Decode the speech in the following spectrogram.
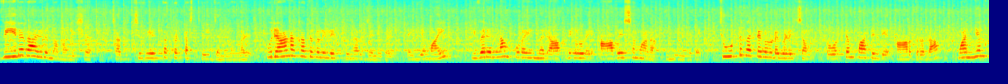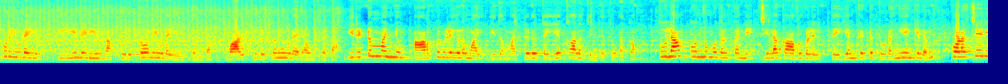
വീരരായിരുന്ന മനുഷ്യർ ചതിച്ചു വീഴ്ത്തപ്പെട്ട സ്ത്രീജന്മങ്ങൾ പുരാണ കഥകളിലെ പുനർജനികൾ തെയ്യമായി ഇവരെല്ലാം കുറയുന്ന രാത്രികളുടെ ആവേശമാണ് ഇനി ഇവിടെ ചൂട്ടുകറ്റകളുടെ വെളിച്ചം തോറ്റംപാട്ടിന്റെ ആർദ്രത മഞ്ഞൾക്കുറിയുടെയും തീയിലെരിയുന്ന കുരുത്തോലയുടെയും ഗന്ധം വാൾക്കിലുക്കങ്ങളുടെ രൗദ്രത ഇരുട്ടും മഞ്ഞും ആർപ്പുവിളികളുമായി ഇത് മറ്റൊരു തെയ്യക്കാലത്തിന്റെ തുടക്കം. തുലാം ഒന്നു മുതൽ തന്നെ ചില കാവുകളിൽ തെയ്യം കെട്ട് തുടങ്ങിയെങ്കിലും കൊളച്ചേരി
